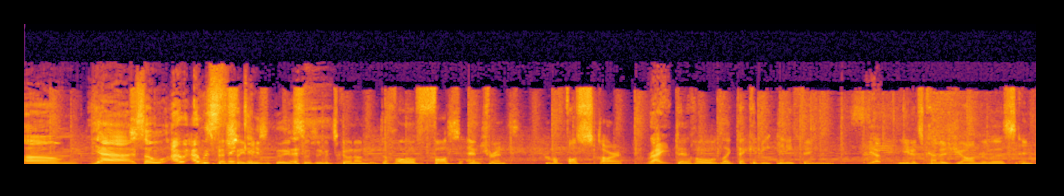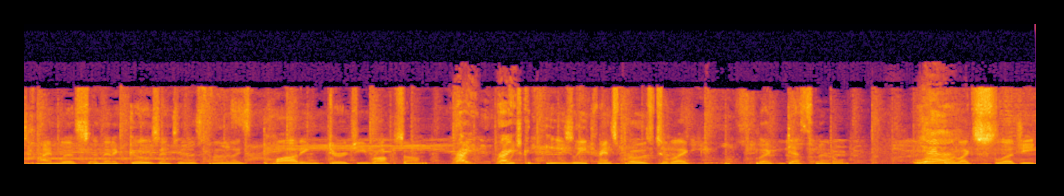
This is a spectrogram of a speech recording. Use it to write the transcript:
Um, yeah. So I, I was especially thinking, musically. especially what's going on. The whole false entrance, the whole false start. right? That whole like that could be anything. Yep. You know, it's kind of genreless and timeless, and then it goes into this kind of nice plodding, dirgy rock song, Right. Right. which could easily transpose to like like death metal or, Yeah. or like sludgy.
